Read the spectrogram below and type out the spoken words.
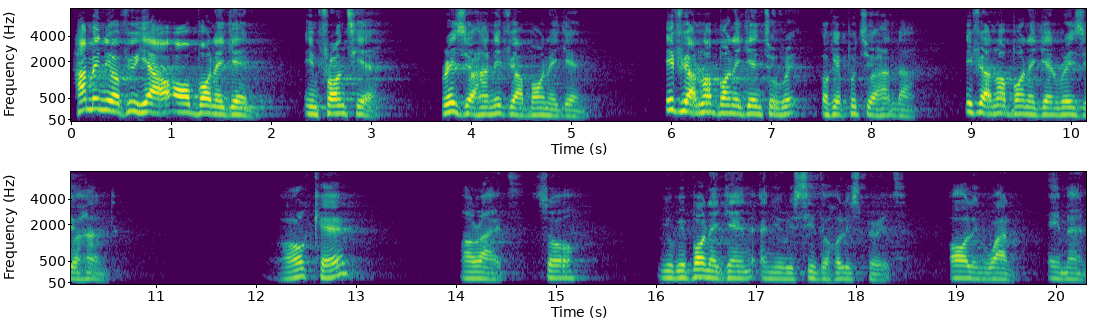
How many of you here are all born again in front here? Raise your hand if you are born again. If you are not born again, to ra- okay, put your hand down. If you are not born again, raise your hand. Okay. All right. So you'll be born again and you receive the Holy Spirit all in one. Amen.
